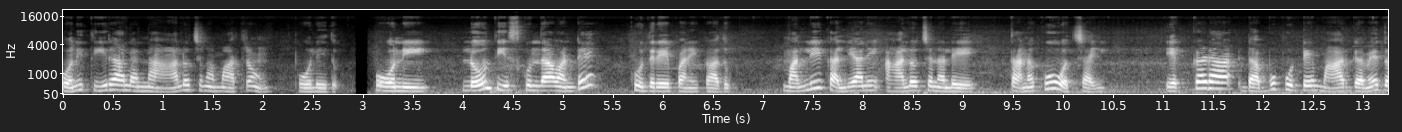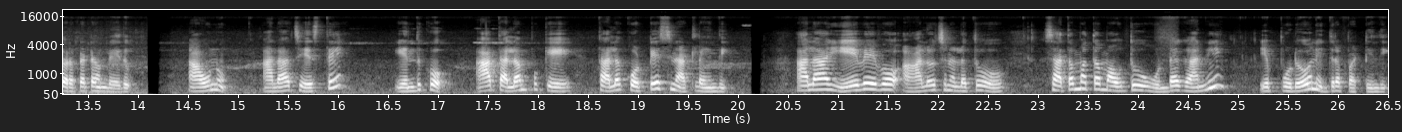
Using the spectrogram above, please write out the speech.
కొని తీరాలన్న ఆలోచన మాత్రం పోలేదు. పోనీ లోన్ తీసుకుందామంటే కుదిరే పని కాదు. మళ్ళీ కళ్యాణి ఆలోచనలే తనకు వచ్చాయి. ఎక్కడ డబ్బు పుట్టే మార్గమే దొరకటం లేదు. అవును అలా చేస్తే ఎందుకో ఆ తలంపుకే తల కొట్టేసినట్లయింది. అలా ఏవేవో ఆలోచనలతో సతమతమవుతూ ఉండగానే ఎప్పుడో నిద్ర పట్టింది.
